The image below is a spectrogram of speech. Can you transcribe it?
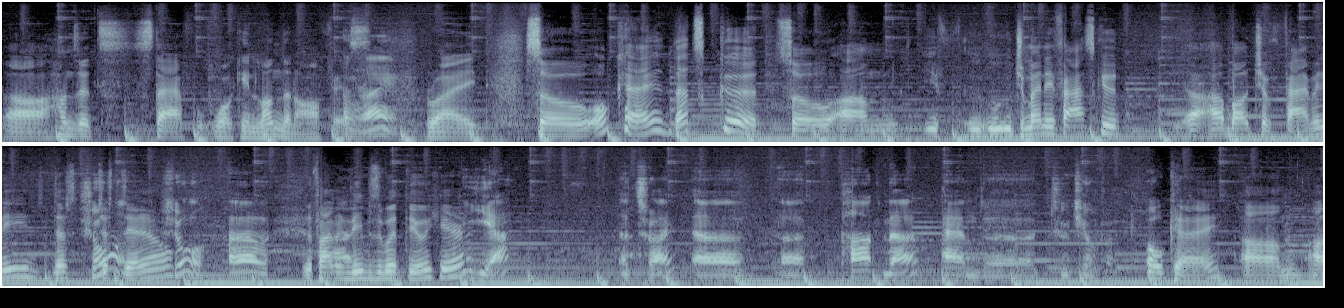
uh, hundred staff working London office. All right. Right. So okay, that's good. So um, if would you mind if I ask you uh, about your family, just Sure. just general? Sure. Uh, The family uh, lives with you here. Yeah, that's right. Uh, uh, partner and uh, two children. Okay. Um, uh,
